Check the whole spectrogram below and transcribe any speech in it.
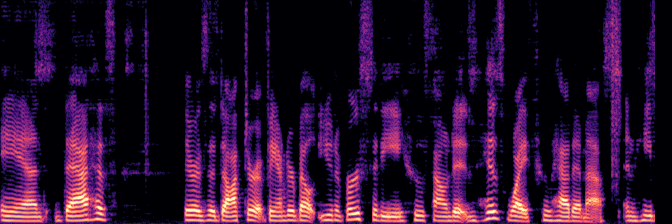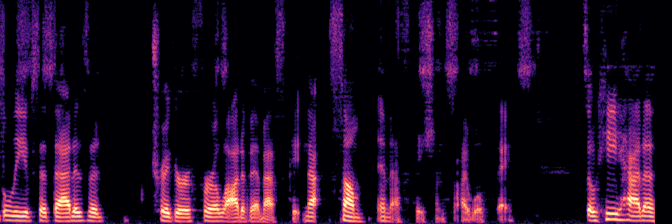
And that has there's a doctor at Vanderbilt University who found it in his wife who had MS, and he believes that that is a trigger for a lot of MS, not some MS patients, I will say. So he had a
